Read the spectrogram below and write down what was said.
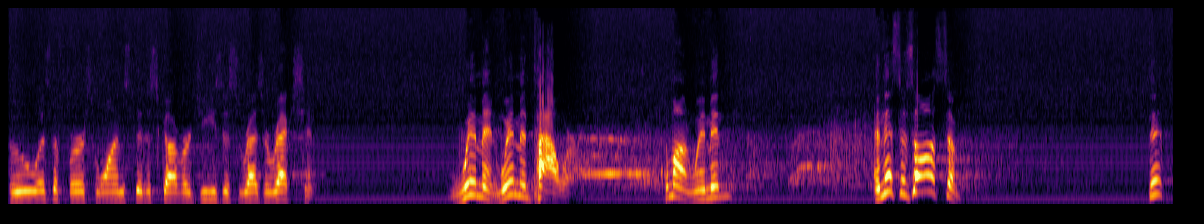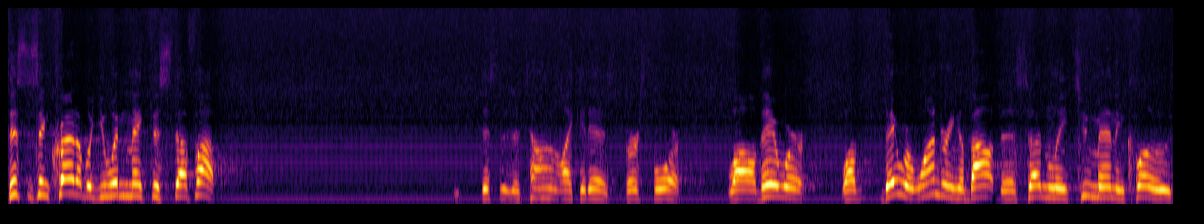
who was the first ones to discover Jesus' resurrection? Women, women power. Come on, women. And this is awesome. This, is incredible. You wouldn't make this stuff up. This is telling it like it is. Verse 4 While they were while they were wondering about this, suddenly two men in clothes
